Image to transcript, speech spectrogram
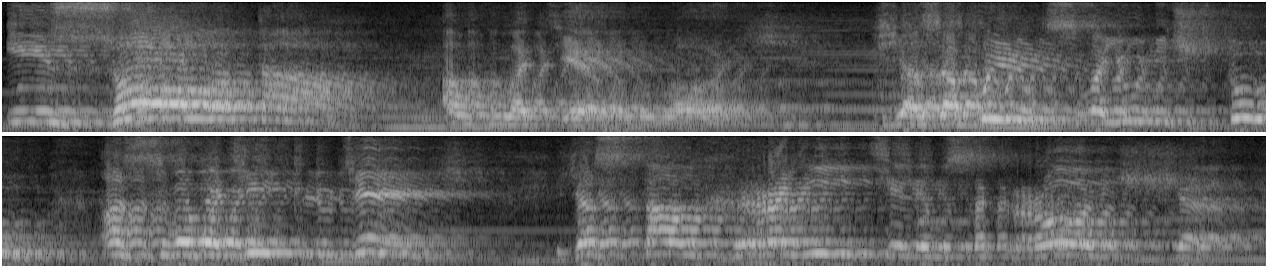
и золото овладело мной. Я забыл свою мечту освободить людей. Я стал хранителем сокровища,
